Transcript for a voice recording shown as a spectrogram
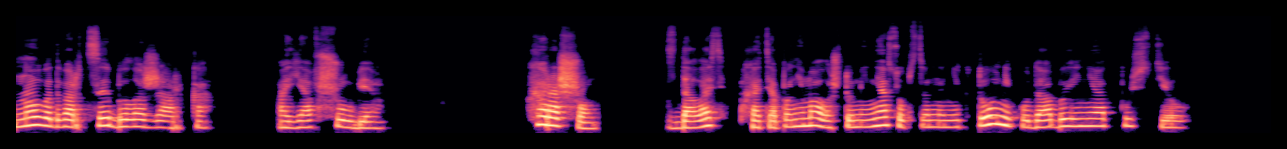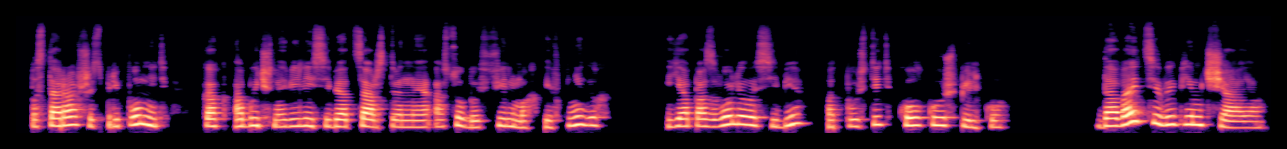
Но во дворце было жарко, а я в шубе. Хорошо. Сдалась, хотя понимала, что меня, собственно, никто никуда бы и не отпустил. Постаравшись припомнить, как обычно вели себя царственные особы в фильмах и в книгах, я позволила себе отпустить колкую шпильку. «Давайте выпьем чая.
